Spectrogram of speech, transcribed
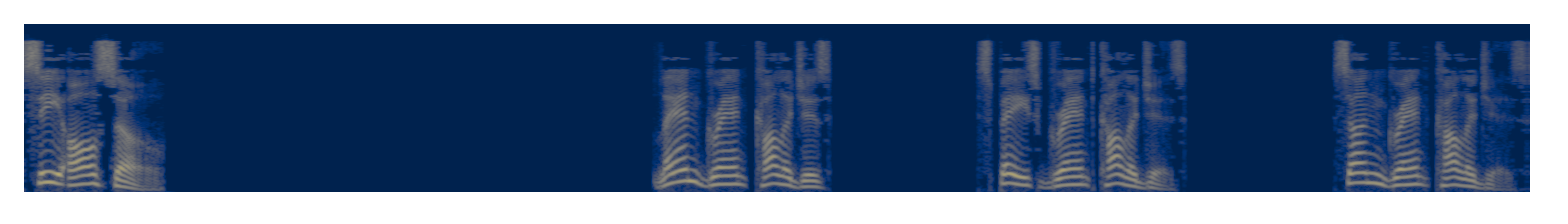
See also Land grant colleges. Space grant colleges. Sun grant colleges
